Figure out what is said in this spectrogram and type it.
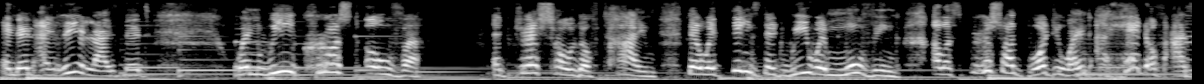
and then I realized that when we crossed over a threshold of time. There were things that we were moving. Our spiritual body went ahead of us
